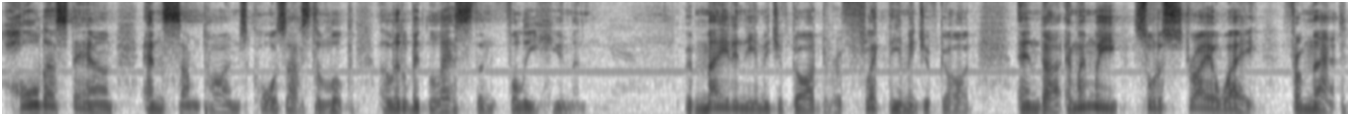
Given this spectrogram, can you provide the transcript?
hold us down and sometimes cause us to look a little bit less than fully human. We're made in the image of God to reflect the image of God. And, uh, and when we sort of stray away from that,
